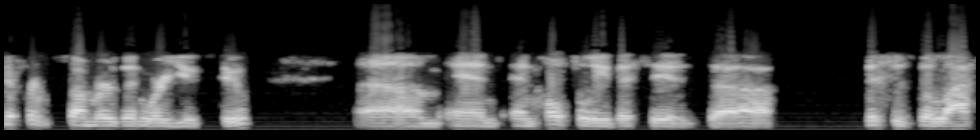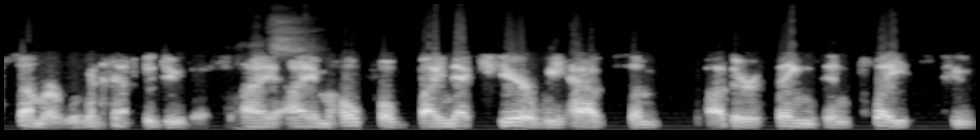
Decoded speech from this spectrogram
different summer than we're used to. Um, and, and hopefully this is, uh, this is the last summer we're going to have to do this. I, I am hopeful by next year we have some other things in place to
